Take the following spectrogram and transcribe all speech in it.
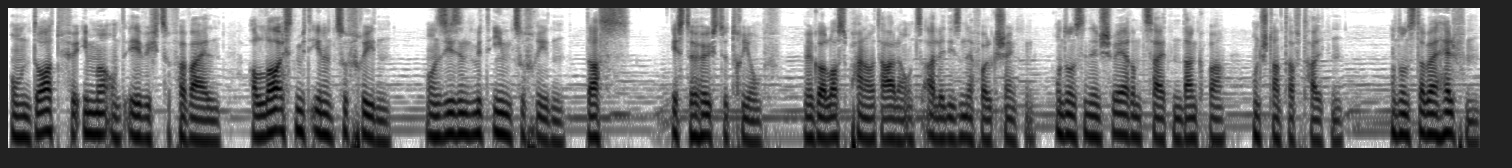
um dort für immer und ewig zu verweilen. Allah ist mit ihnen zufrieden und sie sind mit ihm zufrieden. Das ist der höchste Triumph. Möge Allah subhanahu wa ta'ala uns alle diesen Erfolg schenken und uns in den schweren Zeiten dankbar und standhaft halten und uns dabei helfen,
